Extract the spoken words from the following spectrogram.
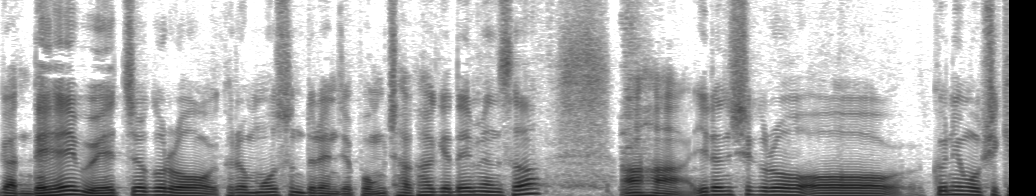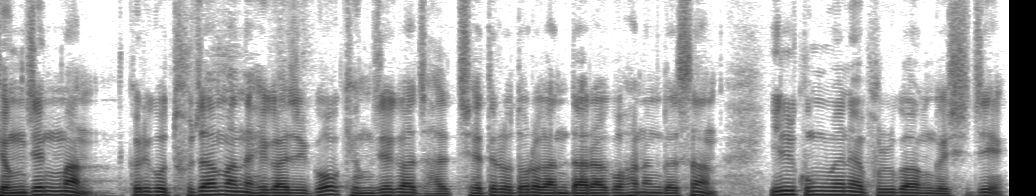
그러니까 내외적으로 그런 모순들에 이제 봉착하게 되면서 아하 이런 식으로 어, 끊임없이 경쟁만 그리고 투자만 해가지고 경제가 자, 제대로 돌아간다라고 하는 것은 일 국면에 불과한 것이지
